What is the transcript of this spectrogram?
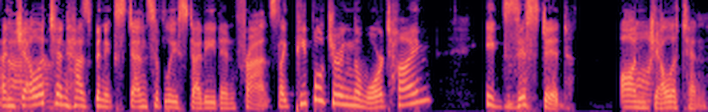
And uh, gelatin has been extensively studied in France. Like people during the wartime existed on gelatin.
